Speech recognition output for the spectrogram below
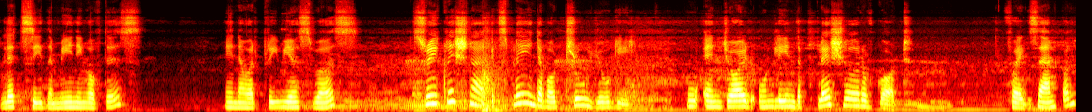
Let's see the meaning of this. In our previous verse, Sri Krishna explained about true yogi who enjoyed only in the pleasure of God. For example,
